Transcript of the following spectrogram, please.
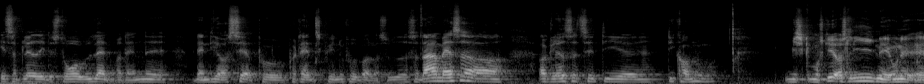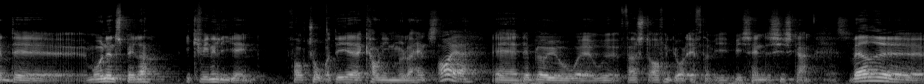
etableret i det store udland, hvordan, øh, hvordan de også ser på, på dansk kvindefodbold osv. Så, videre. så der er masser at, at glæde sig til de, øh, de kommende uger. Vi skal måske også lige nævne, at øh, månedens spiller i kvindeligaen for oktober, det er Karoline Møller Hansen. Oh, ja. Øh, det blev jo øh, først offentliggjort efter vi, vi sendte det sidste gang. Hvad, øh,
